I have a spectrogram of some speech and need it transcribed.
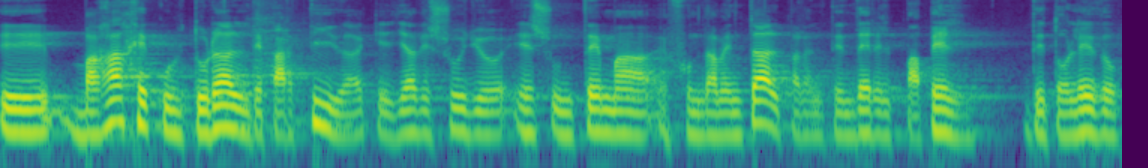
eh, bagaje cultural de partida, que ya de suyo es un tema fundamental para entender el papel de Toledo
